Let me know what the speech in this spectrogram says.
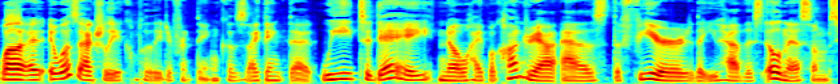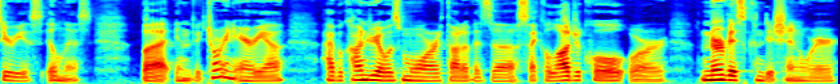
Well, it, was actually a completely different thing because I think that we today know hypochondria as the fear that you have this illness, some serious illness. But in the Victorian era, hypochondria was more thought of as a psychological or nervous condition where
